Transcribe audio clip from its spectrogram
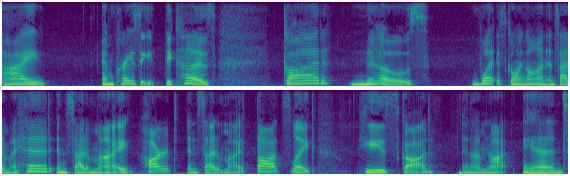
I am crazy because God knows what is going on inside of my head, inside of my heart, inside of my thoughts. Like, He's God and I'm not. And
